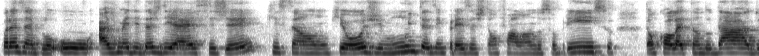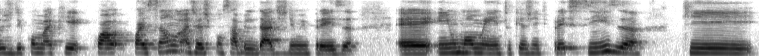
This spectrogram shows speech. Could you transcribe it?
por exemplo, o, as medidas de ESG, que são que hoje muitas empresas estão falando sobre isso, estão coletando dados de como é que qual, quais são as responsabilidades de uma empresa é, em um momento que a gente precisa que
